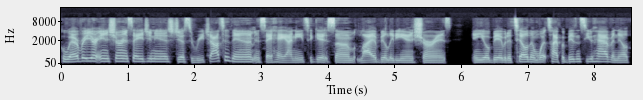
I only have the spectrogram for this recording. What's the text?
whoever your insurance agent is, just reach out to them and say, hey, I need to get some liability insurance. And you'll be able to tell them what type of business you have, and they'll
